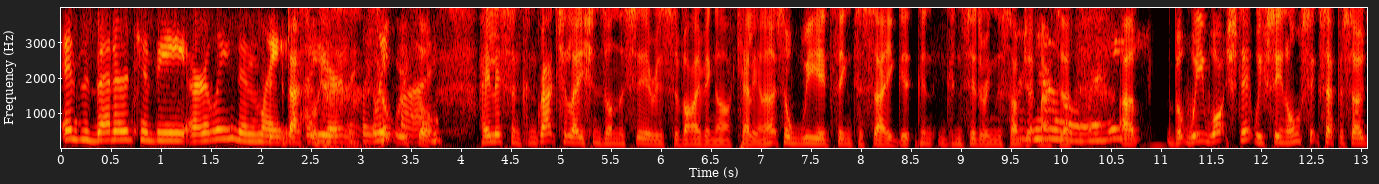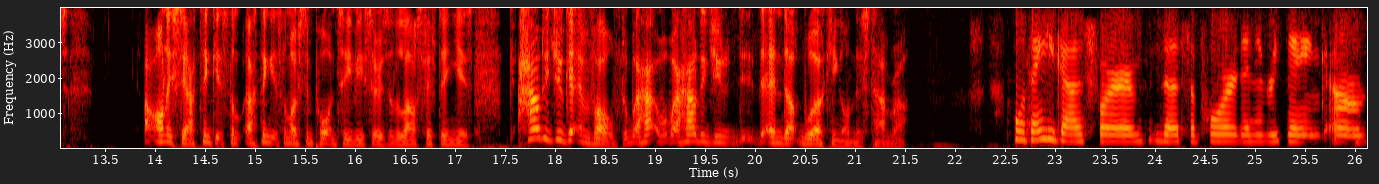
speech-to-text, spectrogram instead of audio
it's better to be early than late. That's what, that's what we thought. Hey, listen, congratulations on the series Surviving R. Kelly. I know it's a weird thing to say considering the subject know, matter, right? uh, but we watched it. We've seen all six episodes. Honestly, I think it's the I think it's the most important TV series of the last fifteen years. How did you get involved? How, how did you end up working on this, Tamra? Well, thank you guys for the support and everything, um,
